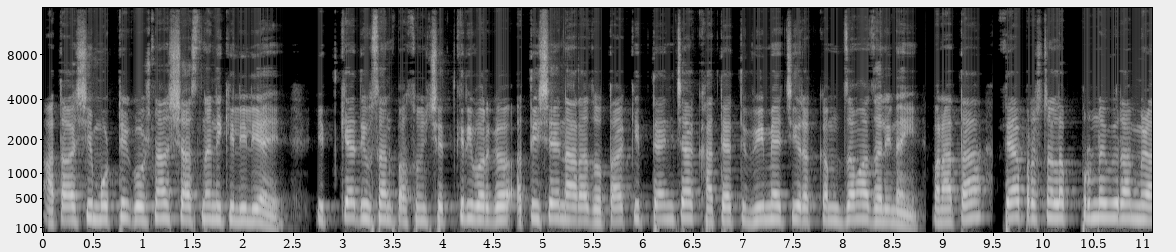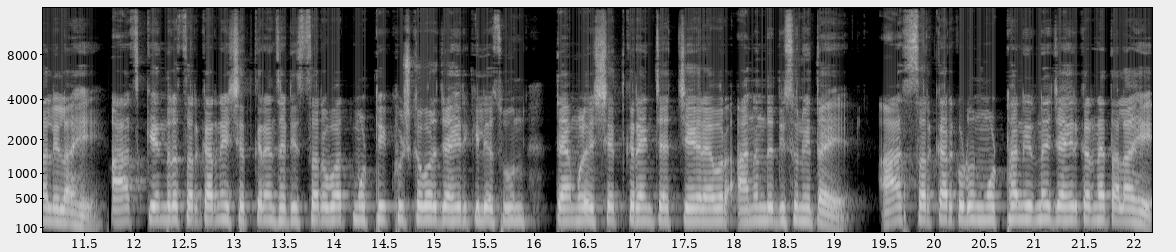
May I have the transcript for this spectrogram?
आता अशी मोठी घोषणा शासनाने केलेली आहे. इतक्या दिवसांपासून शेतकरी वर्ग अतिशय नाराज होता की त्यांच्या खात्यात विम्याची रक्कम जमा झाली नाही. पण आता त्या प्रश्नाला पूर्णविराम मिळालेला आहे. आज केंद्र सरकारने शेतकऱ्यांसाठी सर्वात मोठी खुशखबर जाहीर केली असून त्यामुळे शेतकऱ्यांच्या चेहऱ्यावर आनंद दिसून येत आहे. आज सरकारकडून मोठा निर्णय जाहीर करण्यात आला आहे.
